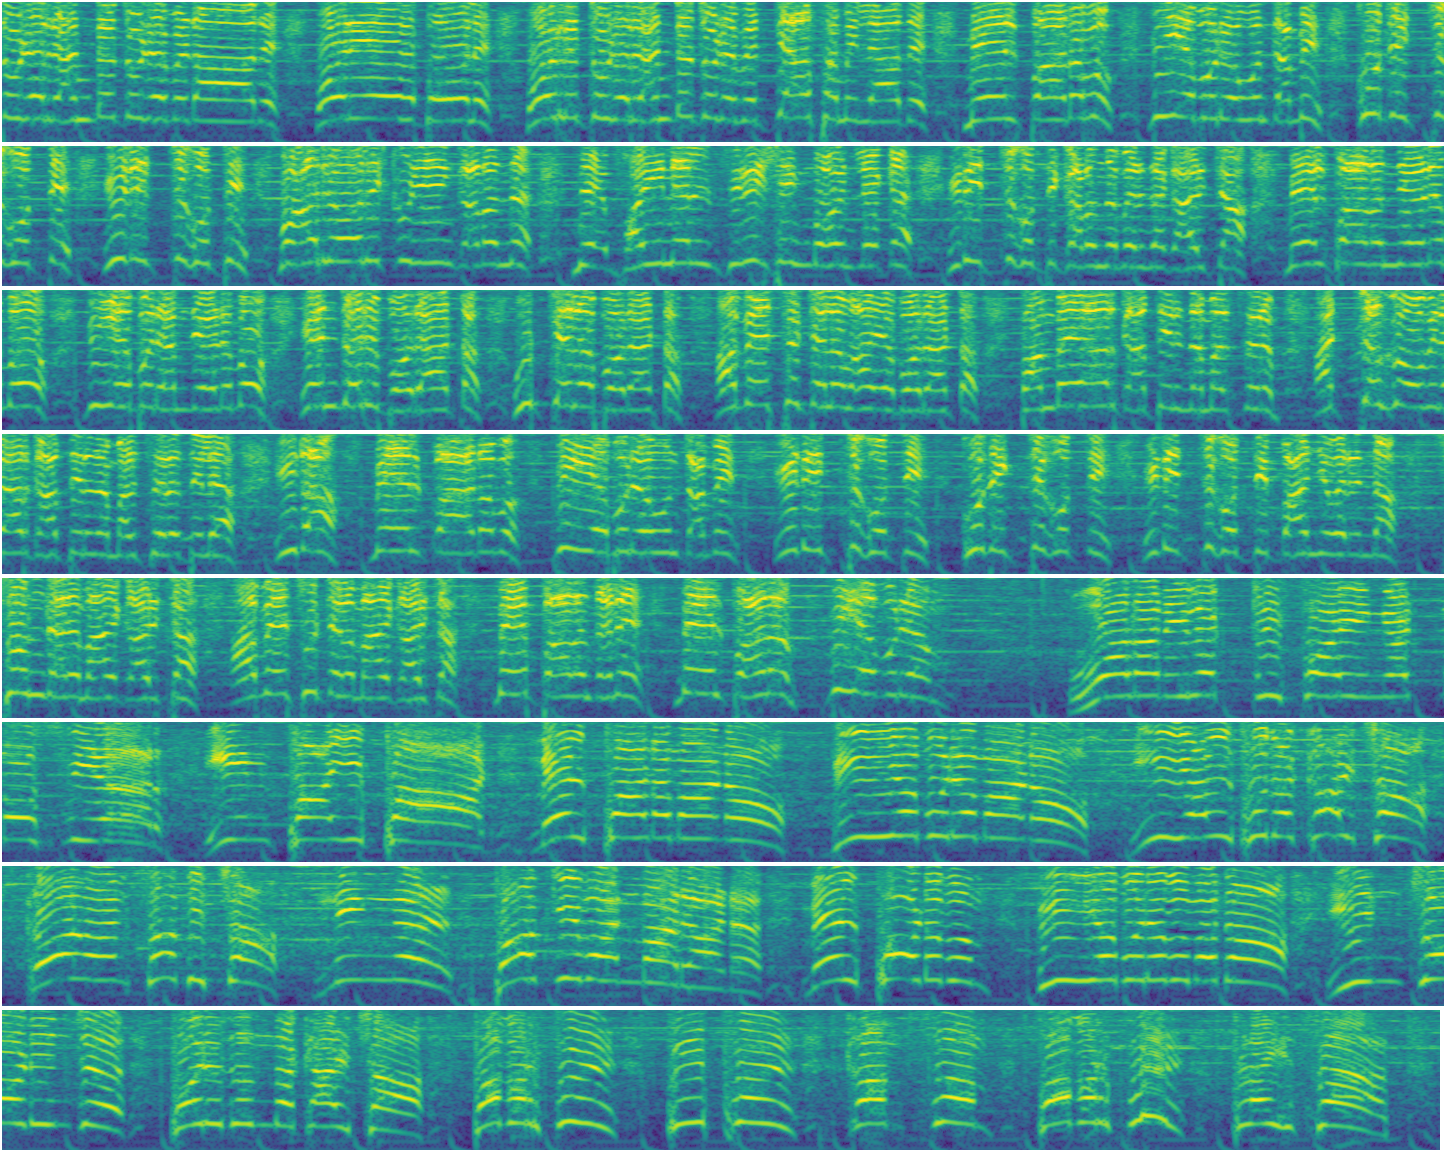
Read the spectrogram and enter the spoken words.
തുഴ രണ്ട് തുഴ വിടാതെ ഒരേപോലെ ഒരു തുഴ രണ്ട് തുഴ വ്യത്യാസമില്ലാതെ മേൽപ്പാടവും വീയപുരവും തമ്മിൽ കുതിച്ചു കുത്തി ഇടിച്ചു കുത്തി വാരോലിക്കുഴിയും കടന്ന് ഫൈനൽ ഫിനിഷിംഗ് പോയിന്റിലേക്ക് ഇടിച്ചു കുത്തി കടന്നു വരുന്ന കാഴ്ച. മേൽപ്പാടം നേടുമോ? വീയപുരം നേടുമോ? എന്തൊരു പോരാട്ടം? ഉച്ചല പോരാട്ടം? അപേക്ഷജലമായ പോരാട്ടം? പമ്പയാർ കാത്തിരുന്ന മത്സരം അച്ചൻകോവിലാർ കാത്തിരുന്ന മത്സരത്തിൽ ഇതാ മേൽപ്പാടവും വീയപുരവും തമ്മിൽ ഇടിച്ചു കുത്തി കുതിച്ചു കുത്തി ഇടിച്ചു കുത്തി പാഞ്ഞു വരുന്ന സുന്ദരമായ കാഴ്ച അപേക്ഷജലമായ കാഴ്ച. മേൽപ്പാടം തന്നെ Melpadam Veeyapuram. What an electrifying atmosphere in Payippad മേൽപ്പാടമാണോ വീയപുരമാണോ? ഈ അത്ഭുത കാഴ്ച കാണാൻ സാധിച്ച നിങ്ങൾ ഭാഗ്യവാന്മാരാണ്. മേൽപ്പാടവും വീയപുരവും അതാ ഇഞ്ചോടിഞ്ച് പൊരുതുന്ന കാഴ്ച. Powerful people come from powerful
